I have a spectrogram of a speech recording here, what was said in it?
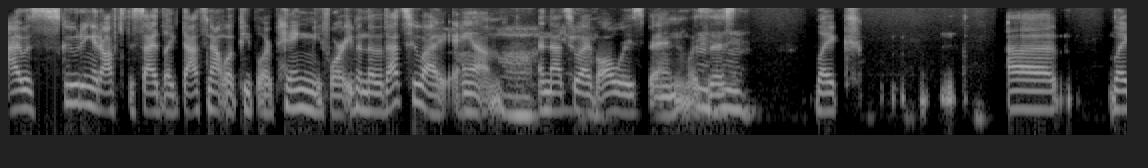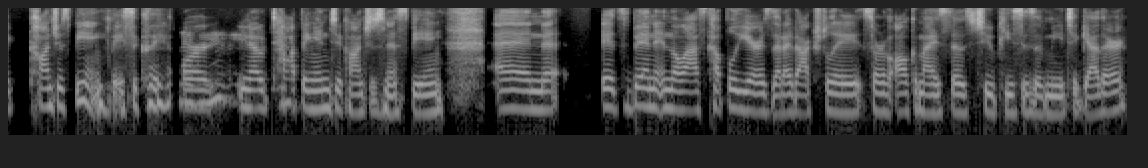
I was scooting it off to the side, like that's not what people are paying me for, even though that's who I am. Uh, and that's yeah. who I've always been was mm-hmm. this like uh like conscious being basically mm-hmm. or you know tapping into consciousness being and it's been in the last couple years that I've actually sort of alchemized those two pieces of me together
